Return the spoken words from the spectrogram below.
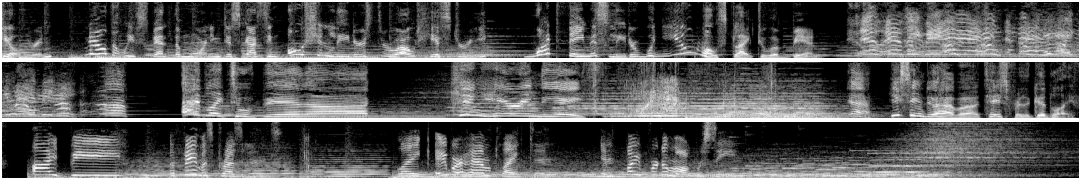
children, now that we've spent the morning discussing ocean leaders throughout history, what famous leader would you most like to have been? Uh, I'd like to have been, uh, King Herring the Eighth. Yeah, he seemed to have a taste for the good life. I'd be a famous president. Like Abraham Plankton in Fight for Democracy.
